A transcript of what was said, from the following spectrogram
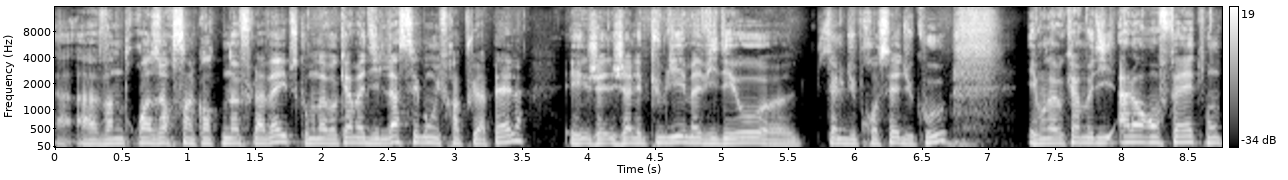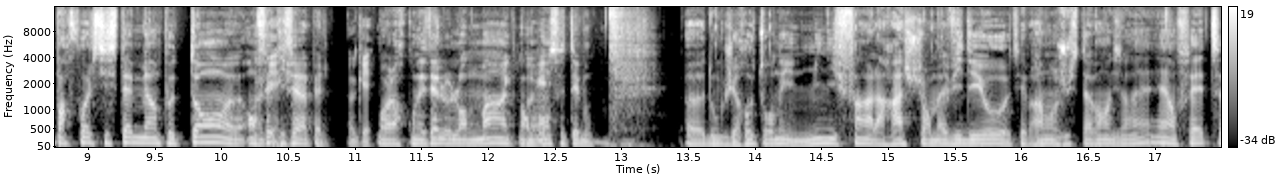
à à 23h59 la veille, parce que mon avocat m'a dit là c'est bon, il fera plus appel. Et j'allais publier ma vidéo, euh, celle du procès du coup. Et mon avocat me dit alors en fait, bon, parfois le système met un peu de temps, euh, en fait il fait appel. Bon, alors qu'on était le lendemain et que normalement Ok. c'était bon. Euh, donc j'ai retourné une mini fin à l'arrache sur ma vidéo, c'était vraiment juste avant en disant Eh, en fait.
